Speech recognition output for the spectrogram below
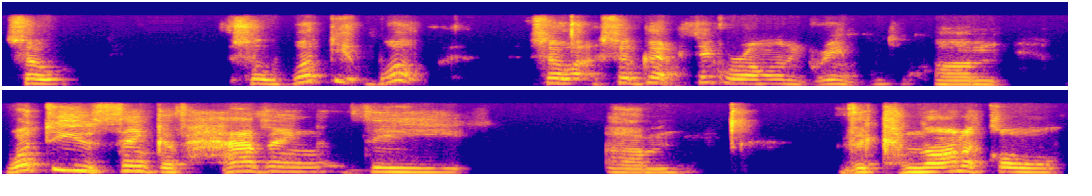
so, so what do, what, so, so good, I think we're all in agreement. Um, what do you think of having the, um, the canonical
